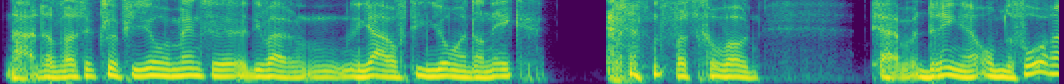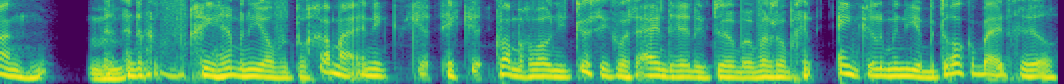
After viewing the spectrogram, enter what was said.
nou, dat was een clubje jonge mensen, die waren een jaar of tien jonger dan ik. het was gewoon ja, dringen om de voorrang. En, en dat ging helemaal niet over het programma. En ik, ik kwam er gewoon niet tussen. Ik was eindredacteur, maar was op geen enkele manier betrokken bij het geheel.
